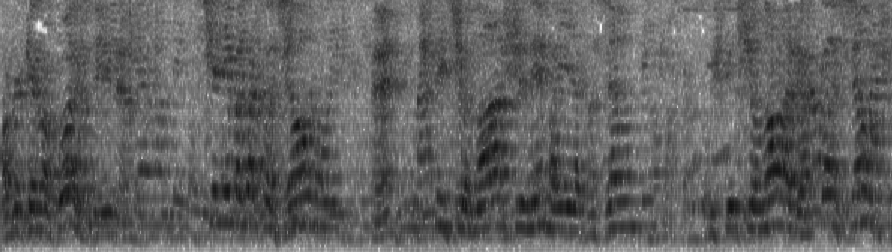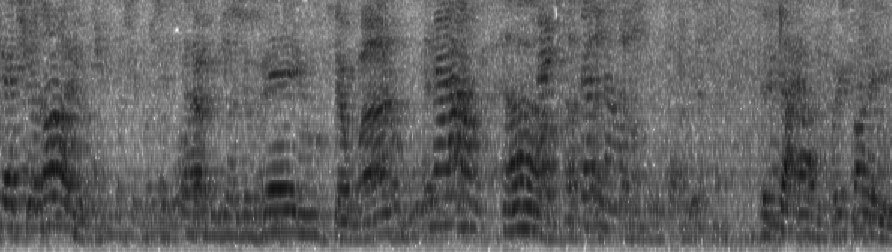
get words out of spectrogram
Agora quer uma coisa? Você lembra da canção? É? Expedicionário, você lembra aí da canção? O expedicionário, a canção do expedicionário. Você sabe de onde eu venho. Seu Maro? Não, Ah, tá escutando não. ele tá, ah, depois fala aí.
